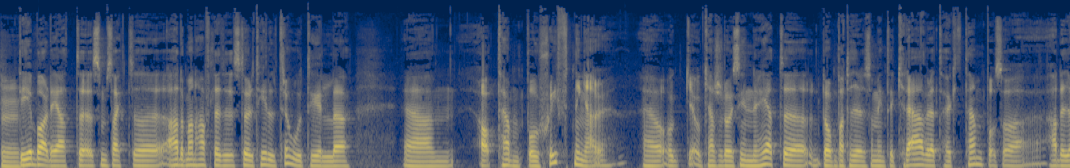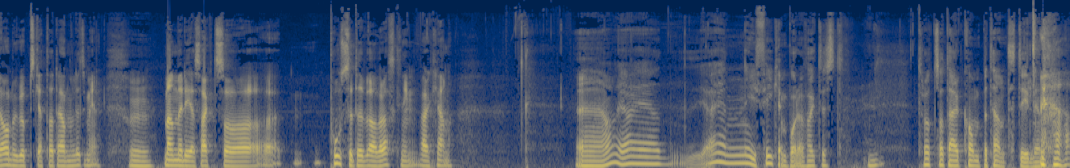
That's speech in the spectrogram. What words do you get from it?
Mm. Det är bara det att, som sagt, hade man haft lite större tilltro till ehm, ja, temposkiftningar eh, och, och kanske då i synnerhet eh, de partier som inte kräver ett högt tempo så hade jag nog uppskattat det ännu lite mer. Mm. Men med det sagt så eh, positiv överraskning, verkligen. Ja, jag är, jag är nyfiken på det faktiskt. Mm. Trots att det är kompetent tydligen. ja,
